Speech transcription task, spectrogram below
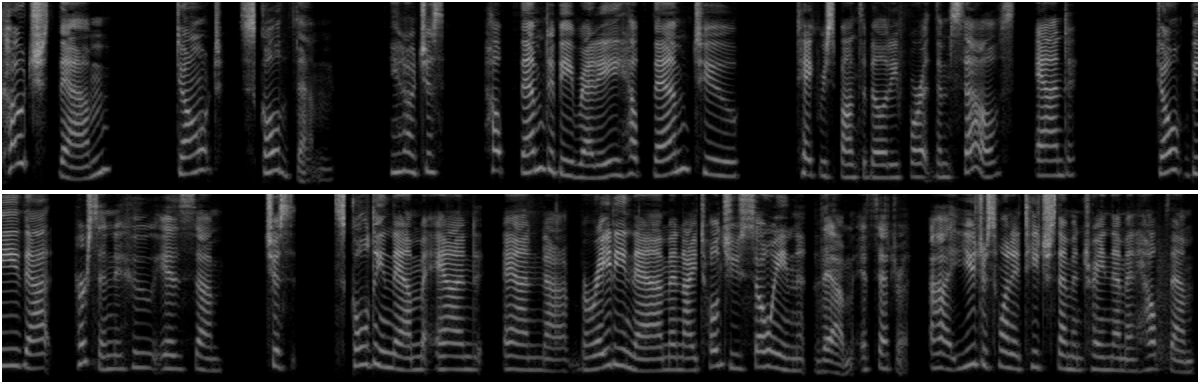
coach them, don't scold them. You know, just help them to be ready, help them to take responsibility for it themselves, and don't be that person who is um, just scolding them and and uh, berating them and i told you sewing them etc uh, you just want to teach them and train them and help them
